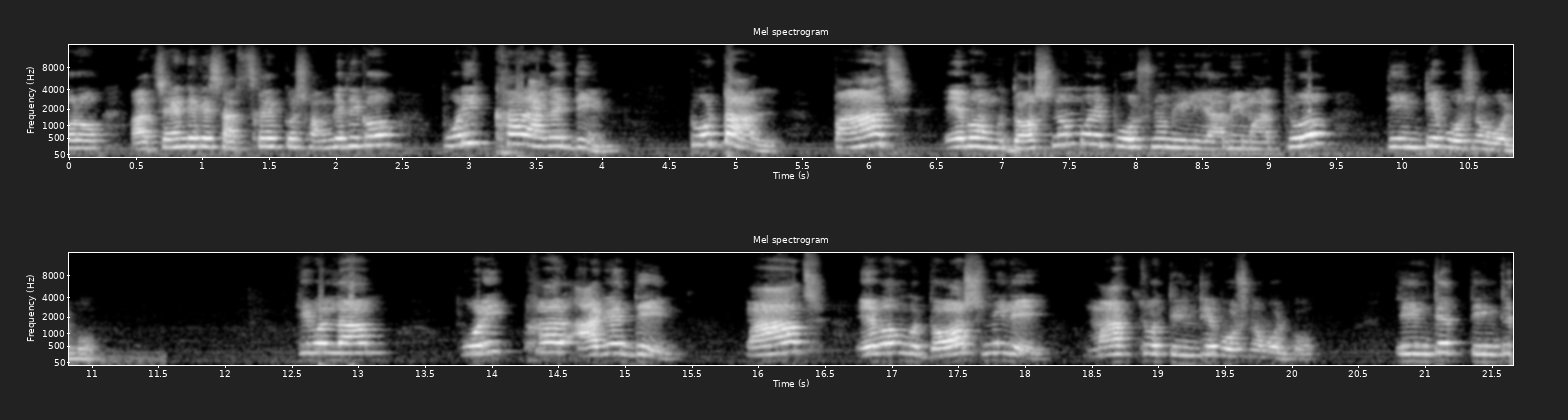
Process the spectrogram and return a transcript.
করো আর চ্যানেলটাকে সাবস্ক্রাইব করে সঙ্গে থেকো। পরীক্ষার আগের দিন টোটাল পাঁচ এবং দশ নম্বরের প্রশ্ন মিলিয়ে আমি মাত্র তিনটে প্রশ্ন বলব। কি বললাম? পরীক্ষার আগের দিন পাঁচ এবং দশ মিলে মাত্র তিনটে প্রশ্ন বলব। তিনটে তিনটে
